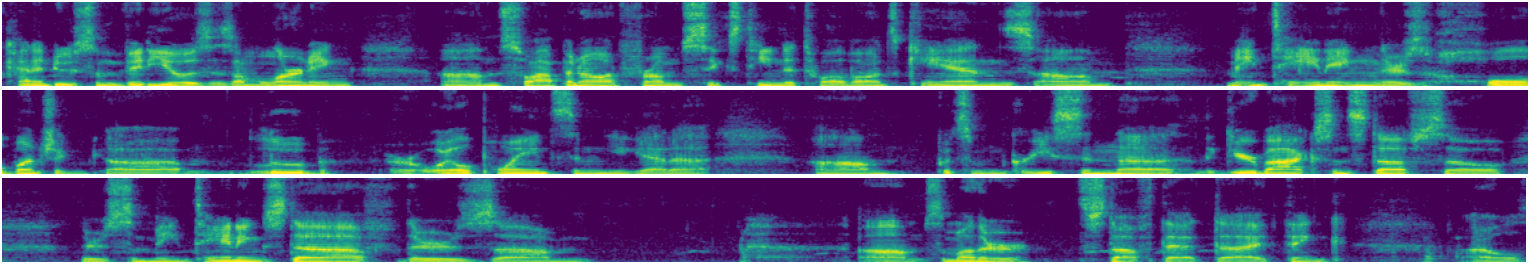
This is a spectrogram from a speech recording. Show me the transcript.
kind of do some videos as I'm learning, um, swapping out from 16 to 12 ounce cans, um, maintaining. There's a whole bunch of um, lube or oil points, and you gotta um, put some grease in the, the gearbox and stuff. So there's some maintaining stuff. There's um, um, some other stuff that uh, I think I'll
